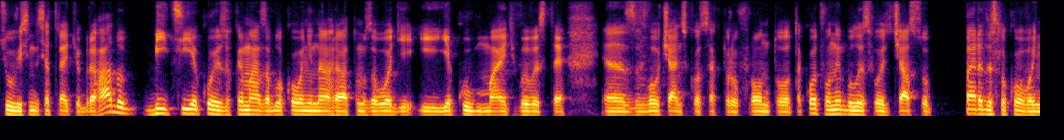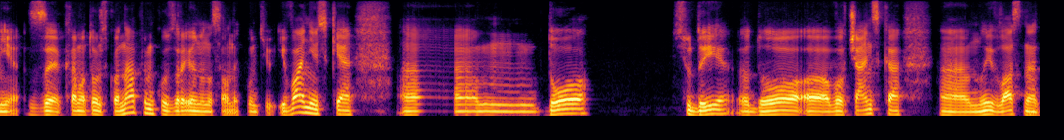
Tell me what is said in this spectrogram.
цю 83-ю бригаду, бійці якої зокрема заблоковані на агрегатному заводі, і яку мають вивести е, з Вовчанського сектору фронту. Так, от вони були свого часу. Передислоковані з Краматорського напрямку з району населених пунктів Іванівське е, ем, до сюди, до е, Вовчанська. Е, ну і власне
